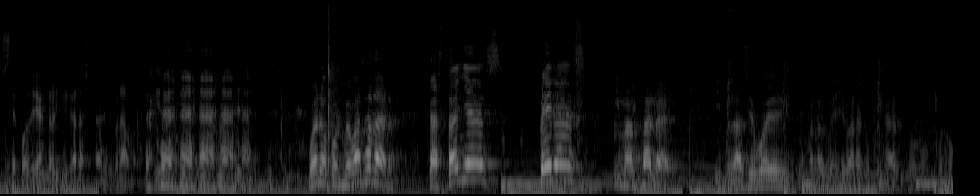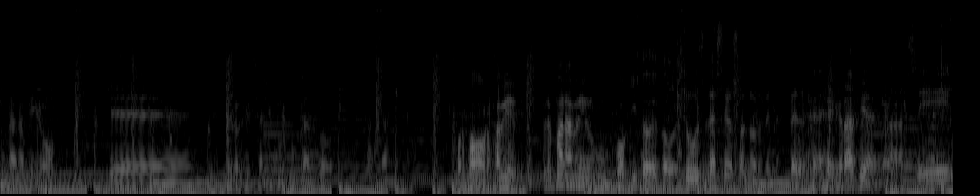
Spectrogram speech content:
se podrían calificar hasta de bravas. bueno, pues me vas a dar castañas, peras y manzanas. Y me las, llevo, me las voy a llevar a cocinar con, con un gran amigo que espero que saquemos un plato. Por favor, Javier, prepárame un poquito de todo esto. Tus deseos son órdenes, Pedro. Gracias. Así.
